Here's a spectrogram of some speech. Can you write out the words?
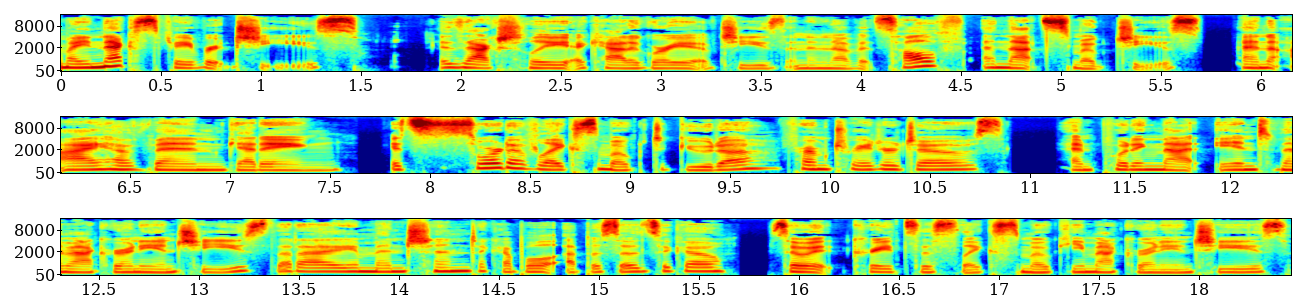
My next favorite cheese is actually a category of cheese in and of itself, and that's smoked cheese. And I have been getting it's sort of like smoked Gouda from Trader Joe's and putting that into the macaroni and cheese that I mentioned a couple episodes ago. So it creates this like smoky macaroni and cheese.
